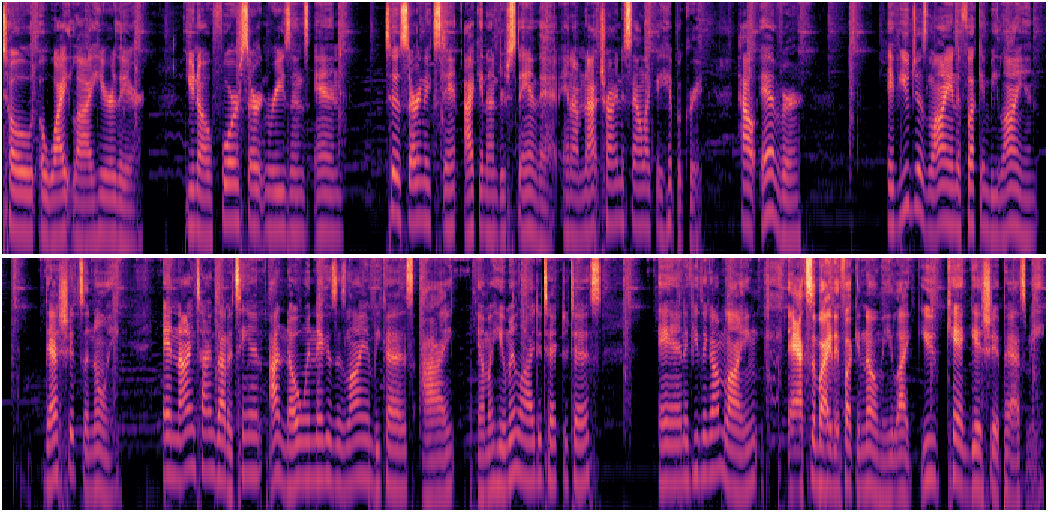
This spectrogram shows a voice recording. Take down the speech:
told a white lie here or there, you know, for certain reasons. And to a certain extent, I can understand that. And I'm not trying to sound like a hypocrite. However, if you just lying to fucking be lying, that shit's annoying. And nine times out of ten, I know when niggas is lying because I am a human lie detector test. And if you think I'm lying, ask somebody that fucking know me. Like you can't get shit past me.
